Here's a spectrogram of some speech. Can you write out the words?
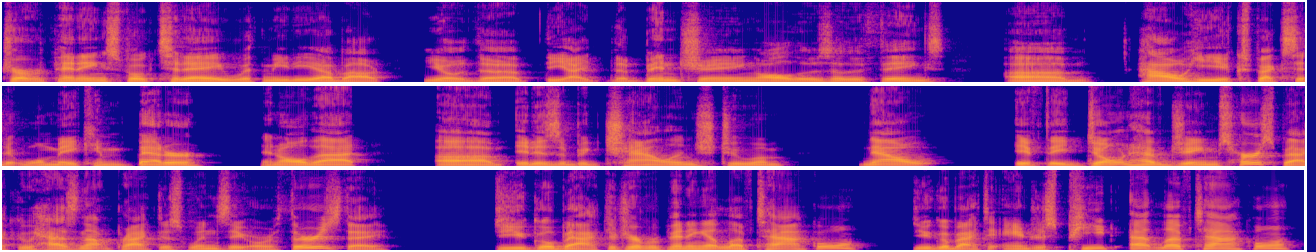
Trevor Penning spoke today with media about you know the the the benching, all those other things. Um, how he expects that it will make him better and all that. Uh, it is a big challenge to him. Now, if they don't have James Hurst back, who has not practiced Wednesday or Thursday, do you go back to Trevor Penning at left tackle? Do you go back to Andrus Peat at left tackle?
